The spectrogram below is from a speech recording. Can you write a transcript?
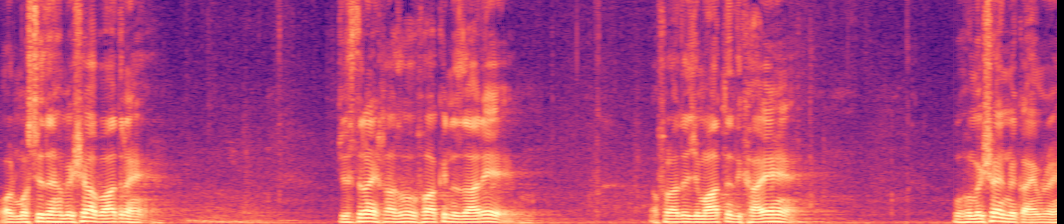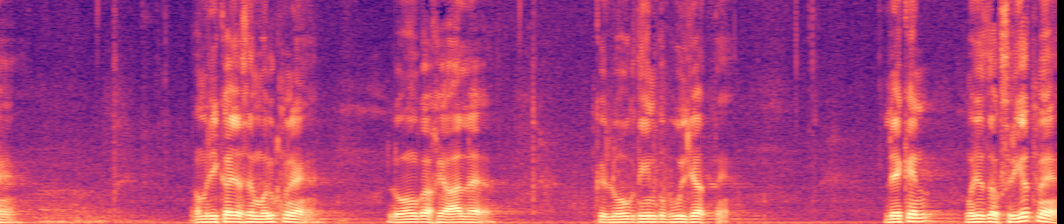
اور مسجدیں ہمیشہ آباد رہیں۔ جس طرح اخلاص و وفا کے نظارے افراد جماعت نے دکھائے ہیں، وہ ہمیشہ ان میں قائم رہیں۔ امریکہ جیسے ملک میں لوگوں کا خیال ہے کہ لوگ دین کو بھول جاتے ہیں۔ لیکن مجھے تو اکثریت میں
